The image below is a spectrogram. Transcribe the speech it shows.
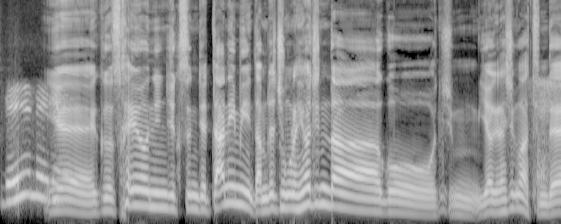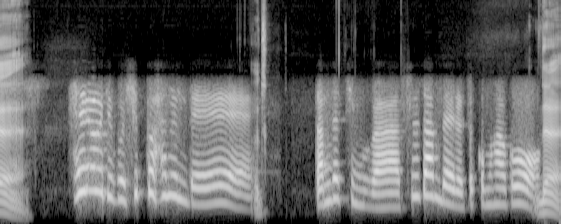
네네. 예, 그 사연인즉슨 이제 따님이 남자친구랑 헤어진다고 지금 이야기를 하신 것 같은데. 헤어지고 싶어 하는데 어, 저- 남자친구가 술 담배를 조금 하고 네.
